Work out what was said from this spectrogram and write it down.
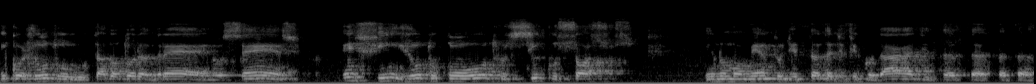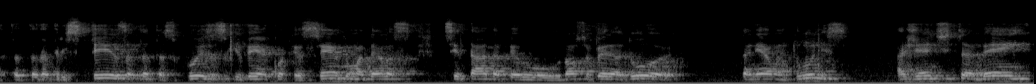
Em conjunto da doutora André Inocêncio, enfim, junto com outros cinco sócios. E no momento de tanta dificuldade, tanta, tanta, tanta tristeza, tantas coisas que vem acontecendo, uma delas citada pelo nosso vereador Daniel Antunes, a gente também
